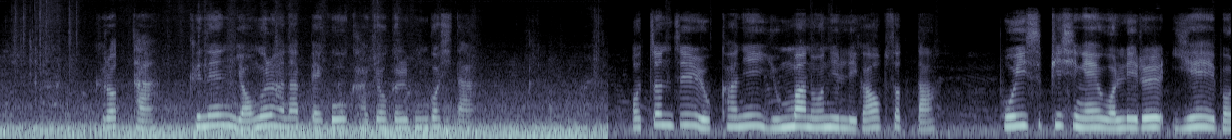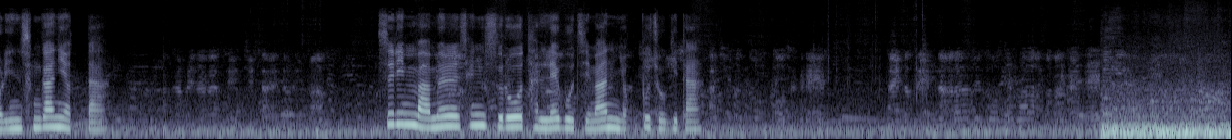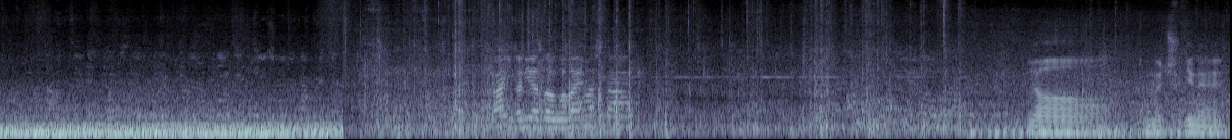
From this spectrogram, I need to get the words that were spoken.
그렇다. 그는 0을 하나 빼고 가격을 본 것이다. 어쩐지 료칸이 6만 원일 리가 없었다. 보이스피싱의 원리를 이해해버린 순간이었다. 쓰린 맘을 생수로 달래보지만 역부족이다. ありがとうございました。 이야, 정말 죽이네.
